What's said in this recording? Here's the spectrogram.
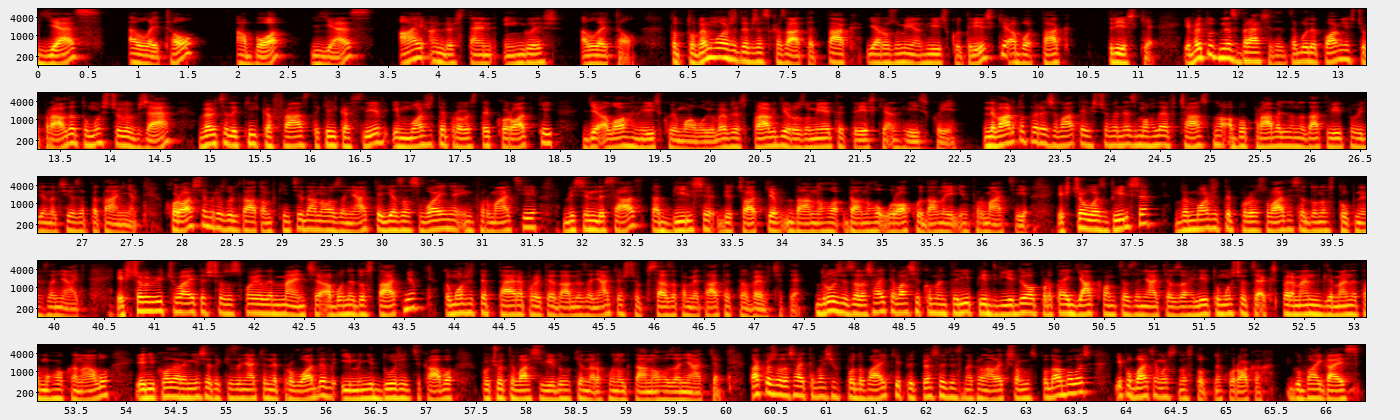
Yes, a little. Або Yes, I understand English a little. Тобто ви можете вже сказати так, я розумію англійську трішки, або так трішки. І ви тут не збрешете, це буде повністю правда, тому що ви вже вивчили кілька фраз та кілька слів і можете провести короткий діалог англійською мовою. Ви вже справді розумієте трішки англійської. Не варто переживати, якщо ви не змогли вчасно або правильно надати відповіді на всі запитання. Хорошим результатом в кінці даного заняття є засвоєння інформації 80 та більше відсотків даного, даного уроку, даної інформації. Якщо у вас більше, ви можете просуватися до наступних занять. Якщо ви відчуваєте, що засвоїли менше або недостатньо, то можете перепройти дане заняття, щоб все запам'ятати та вивчити. Друзі, залишайте ваші коментарі під відео про те, як вам це заняття взагалі, тому що це експеримент для мене та мого каналу. Я ніколи раніше такі заняття не проводив, і мені дуже цікаво почути ваші відгуки на рахунок даного заняття. Також залишайте ваші вподобайки, підписуйтесь на канал, якщо вам сподобалось, і побачимось в наступних уроках. Goodbye, guys!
